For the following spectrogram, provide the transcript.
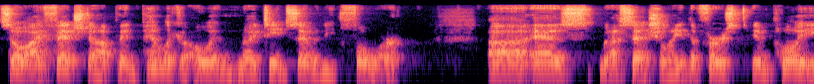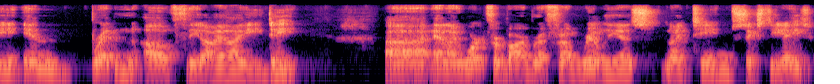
So I fetched up in Pimlico in 1974 uh, as essentially the first employee in Britain of the IIED. Uh, and I worked for Barbara from really as 1968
